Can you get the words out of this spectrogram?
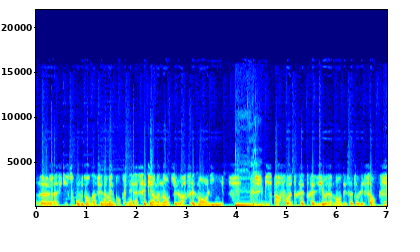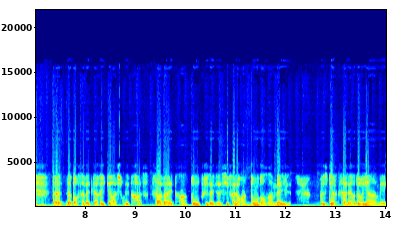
euh, à ce qui se trouve dans un phénomène qu'on connaît assez bien maintenant, qui est le harcèlement en ligne, Hmm, que subissent parfois très très violemment des adolescents. Euh, D'abord, ça va être la réitération des traces. Ça va être un ton plus agressif. Alors un Mhm. ton dans un mail, on peut se dire que ça a l'air de rien, mais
